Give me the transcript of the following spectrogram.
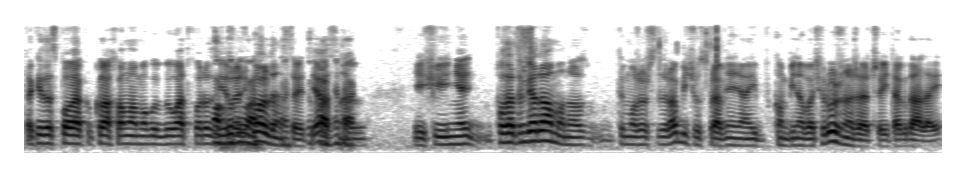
takie zespoły jak Oklahoma mogłyby łatwo rozjeżdżać Golden tak, State, jasne. Tak. Jeśli nie, poza tym wiadomo, no, ty możesz zrobić usprawnienia i kombinować różne rzeczy i tak dalej,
